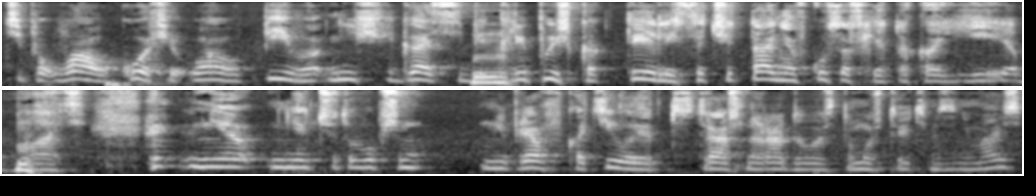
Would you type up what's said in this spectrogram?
типа, вау, кофе, вау, пиво, нифига себе, крепыш, коктейли, сочетание вкусов. Я такая, ебать. Мне, мне что-то, в общем, мне прям вкатило, я страшно радовалась тому, что этим занимаюсь.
